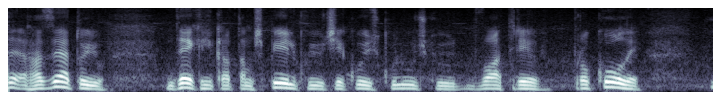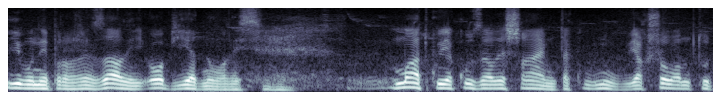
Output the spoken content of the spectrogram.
газетою, декілька там шпилькою чи якоюсь колючкою, 2-3 проколи, і вони прогризали і об'єднувалися. Матку, яку залишаємо, таку, ну, якщо вам тут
